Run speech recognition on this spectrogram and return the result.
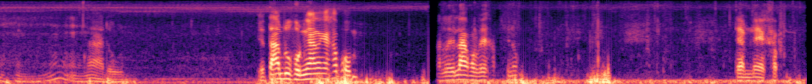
อืมน่าโดน เดี๋ยวตามดูผลงานกันครับผมมาเลยลากมาเลยครับพี่นกแต้มแรกครับโ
